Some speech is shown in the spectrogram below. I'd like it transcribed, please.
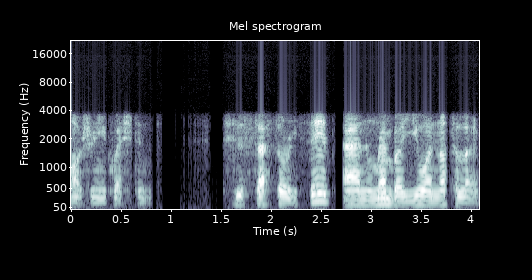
answering your questions. This is Sasori Sid, and remember, you are not alone.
